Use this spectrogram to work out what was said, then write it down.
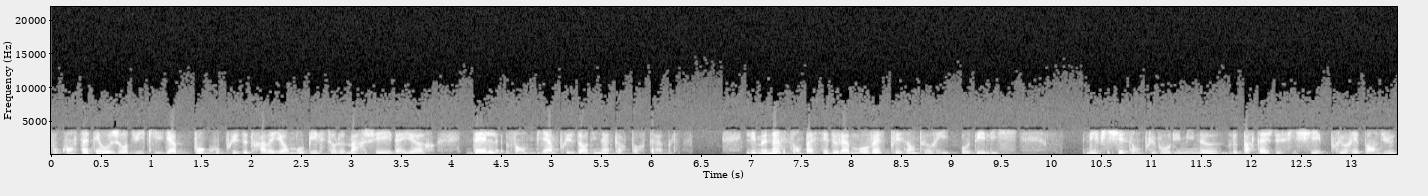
Vous constatez aujourd'hui qu'il y a beaucoup plus de travailleurs mobiles sur le marché et d'ailleurs, Dell vend bien plus d'ordinateurs portables. Les menaces sont passées de la mauvaise plaisanterie au délit. Les fichiers sont plus volumineux, le partage de fichiers plus répandu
